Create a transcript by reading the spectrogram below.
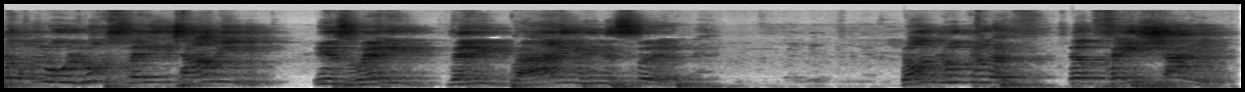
The one who looks very charming is very, very bad in his spirit. Don't look to the, the face shine.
